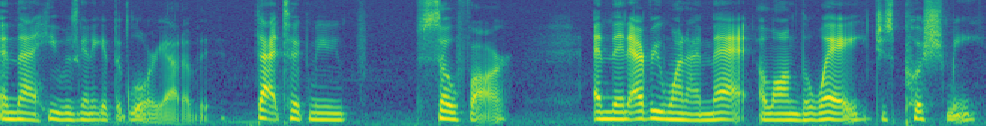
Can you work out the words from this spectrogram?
and that he was going to get the glory out of it. That took me so far. And then everyone I met along the way just pushed me.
